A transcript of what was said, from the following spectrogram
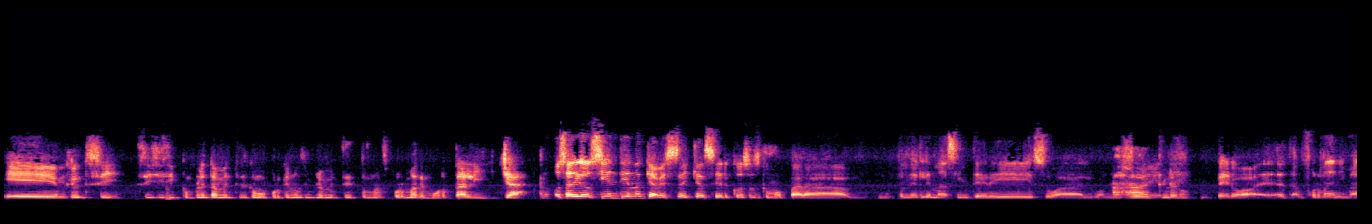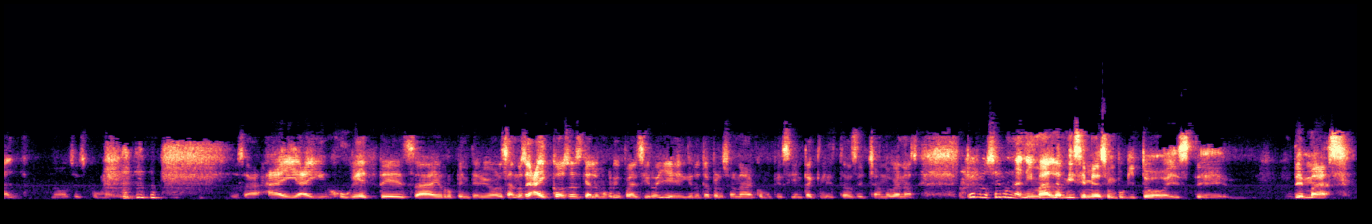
Eh, sí, sí, sí, sí, completamente. Es como, ¿por qué no simplemente tomas forma de mortal y ya? O sea, digo, sí entiendo que a veces hay que hacer cosas como para ponerle más interés o algo, no Ajá, claro. Pero eh, forma de animal, ¿no? O es como... o sea, hay, hay juguetes, hay ropa interior, o sea, no sé, hay cosas que a lo mejor pueden decir, oye, que otra persona como que sienta que le estás echando ganas, pero ser un animal a mí se me hace un poquito, este, de más,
